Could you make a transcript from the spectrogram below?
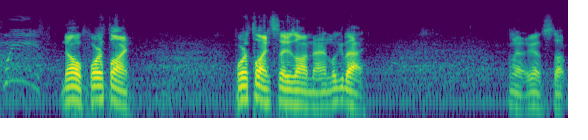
Squeezed. No, fourth line. Fourth line stays on, man. Look at that. Alright, I gotta stop.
